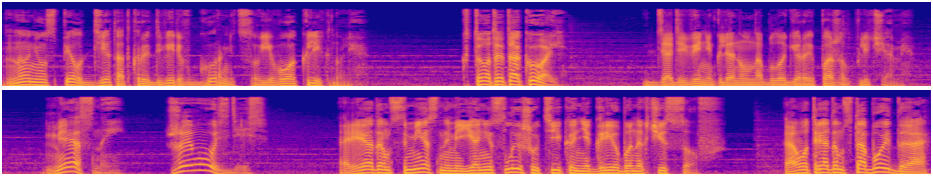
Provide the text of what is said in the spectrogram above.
Но не успел дед открыть дверь в горницу, его окликнули. «Кто ты такой?» Дядя Веня глянул на блогера и пожал плечами. «Местный. Живу здесь. Рядом с местными я не слышу тиканья гребаных часов. А вот рядом с тобой – да.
